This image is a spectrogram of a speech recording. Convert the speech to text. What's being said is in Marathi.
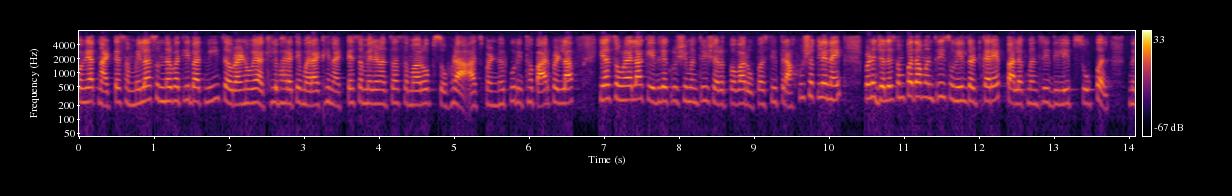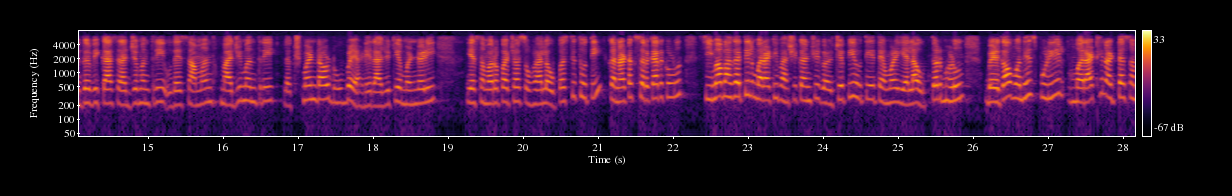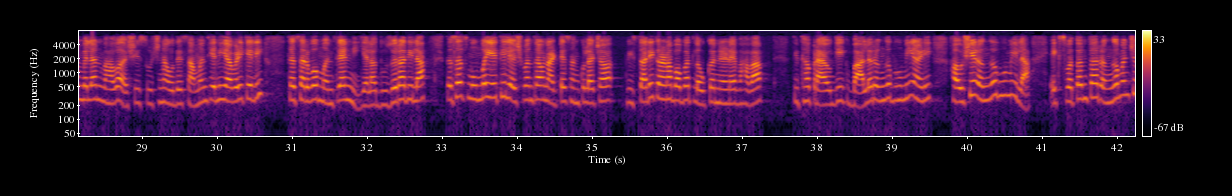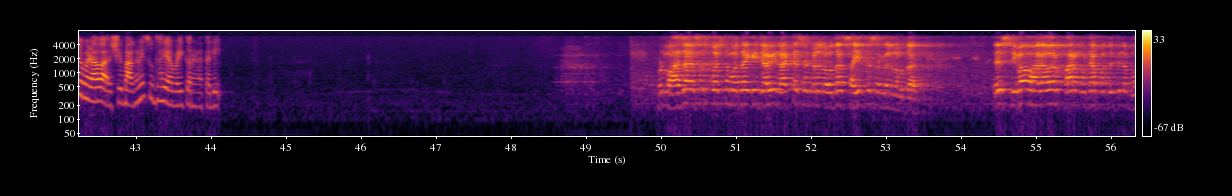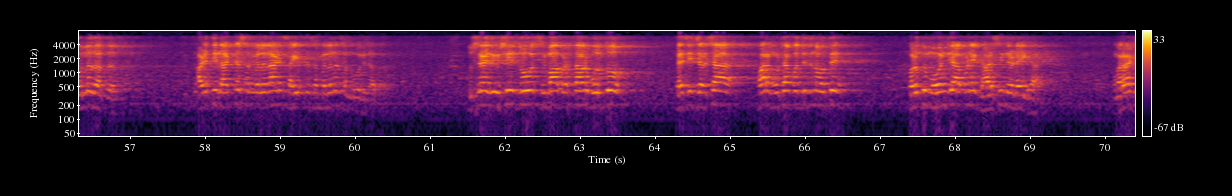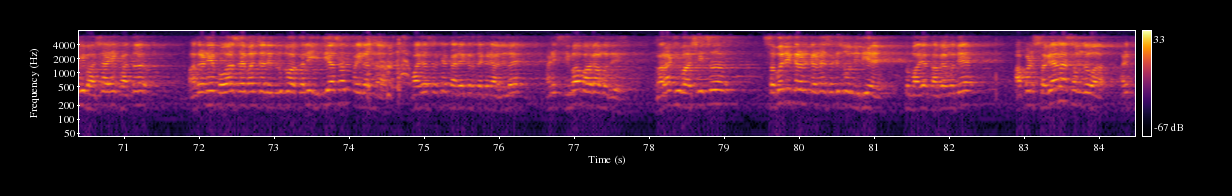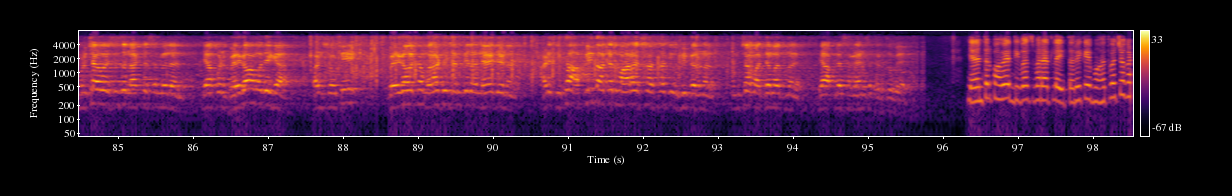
पाहूयात नाट्य संमेलनासंदर्भातली बातमी. चौऱ्याण्णव्या अखिल भारतीय मराठी नाट्य संमेलनाचा समारोप सोहळा आज पंढरपूर इथं पार पडला. या सोहळ्याला केंद्रीय कृषी मंत्री शरद पवार उपस्थित राहू शकले नाहीत. पण जलसंपदा मंत्री सुनील तटकरे पालकमंत्री दिलीप सोपल नगरविकास राज्यमंत्री उदय सामंत माजी मंत्री लक्ष्मणराव ढोबळे आणि राजकीय मंडळी या समारोपाच्या सोहळ्याला उपस्थित होती. कर्नाटक सरकारकडून सीमा भागातील मराठी भाषिकांची गळचेपी होती त्यामुळे याला उत्तर म्हणून बेळगावमध्येच पुढील मराठी नाट्यसंमेलन व्हावं अशी सूचना उदय सामंत यांनी यावेळी केली. तर सर्व मंत्र्यांनी याला दुजोरा दिला. तसंच मुंबई येथील यशवंतराव नाट्य संकुलाच्या विस्तारीकरणाबाबत लवकर निर्णय व्हावा. तिथं प्रायोगिक बालरंगभूमी आणि हौशी रंगभूमीला एक स्वतंत्र रंगमंच मिळावा अशी मागणी सुद्धा यावेळी करण्यात आली. पण माझं असं स्पष्ट मत आहे की ज्यावेळी नाट्य संमेलन होतात साहित्य संमेलन होतात ते सीमा भागावर फार मोठ्या पद्धतीनं बोललं जातं. आणि ती नाट्य संमेलनं आणि साहित्य संमेलनं संपवली जातात. दुसऱ्या दिवशी जो सीमा प्रश्नावर बोलतो त्याची चर्चा फार मोठ्या पद्धतीनं होते. परंतु मोहनजी आपण एक धाडसी निर्णय घ्या. मराठी भाषा हे खातं आदरणीय पवार साहेबांच्या नेतृत्वाखाली इतिहासात पहिल्यांदा माझ्यासारख्या कार्यकर्त्याकडे आलेलं आहे. आणि सीमा भागामध्ये मराठी भाषेचं सबलीकरण करण्यासाठी जो निधी आहे तो माझ्या ताब्यामध्ये आपण सगळ्यांना समजवा आणि पुढच्या वर्षीचं नाट्य संमेलन हे आपण बेळगावमध्ये घ्या. आणि शेवटी बेळगावच्या मराठी जनतेला न्याय देणं आणि तिथं आपली ताकद महाराष्ट्र शासनाची उभी करणं तुमच्या माध्यमातून हे आपल्या सगळ्यांचं कर्तव्य आहे. यानंतर पाहूया दिवसभरातल्या इतरही काही महत्त्वाच्या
